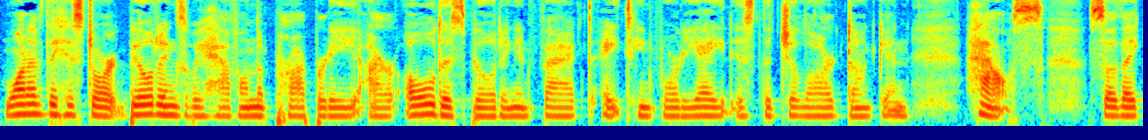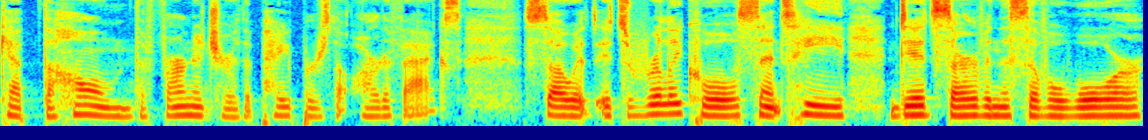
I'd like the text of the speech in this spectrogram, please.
One of the historic buildings we have on the property, our oldest building, in fact, 1848, is the Gillard Duncan House. So they kept the home, the furniture, the papers, the artifacts. So it, it's really cool since he did serve in the Civil War.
